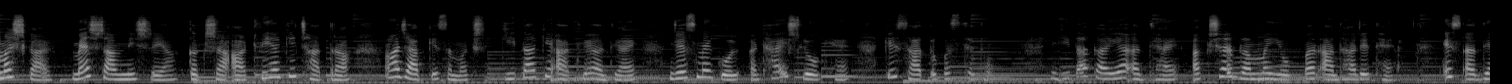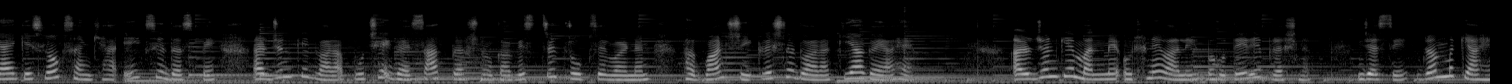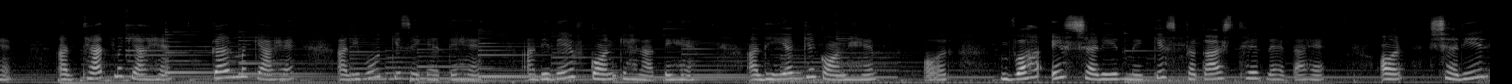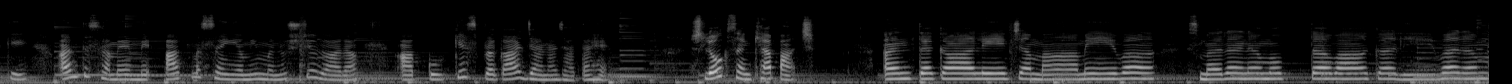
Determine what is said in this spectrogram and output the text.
नमस्कार, मैं श्रावणी श्रेया, कक्षा आठवीं की छात्रा। आज आपके समक्ष गीता के आठवें अध्याय, जिसमें कुल 28 श्लोक हैं, के साथ उपस्थित हूँ। गीता का यह अध्याय अक्षर ब्रह्म योग पर आधारित है। इस अध्याय के श्लोक संख्या एक से दस पे अर्जुन के द्वारा पूछे गए सात प्रश्नों का विस्तृत रूप से वर्णन भगवान श्री कृष्ण द्वारा किया गया है। अर्जुन के मन में उठने वाले बहुतेरे प्रश्न जैसे ब्रह्म क्या है, अध्यात्म क्या है, कर्म क्या है, अधिभूत किसे कहते हैं, अधिदेव कौन कहलाते हैं, अधियज्ञ कौन है और वह इस शरीर में किस प्रकार स्थिर रहता है और शरीर के अंत समय में आत्मसंयमी मनुष्य द्वारा आपको किस प्रकार जाना जाता है। श्लोक संख्या पाँच। अंतकाले च मामेव स्मरणमुक्त्वा कलेवरं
